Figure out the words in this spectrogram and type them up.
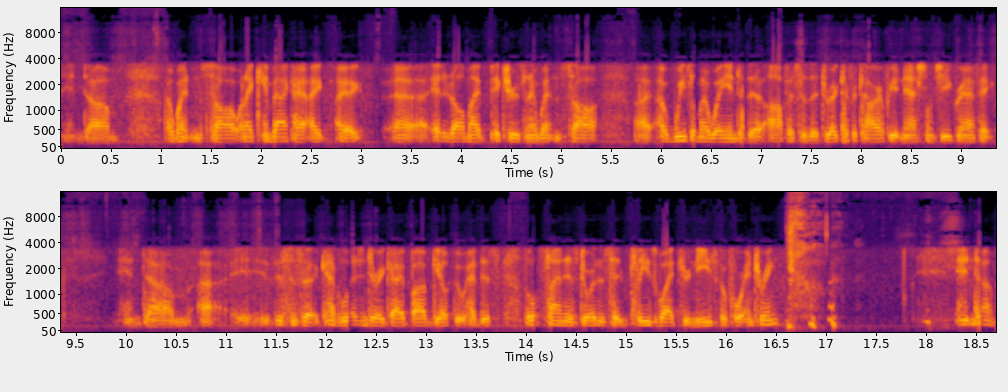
And um, I went and saw when I came back. I, I, I uh, edited all my pictures, and I went and saw. Uh, I weaseled my way into the office of the director of photography at National Geographic. And um, uh, this is a kind of legendary guy, Bob Gilka, who had this little sign at his door that said, "Please wipe your knees before entering." and um,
